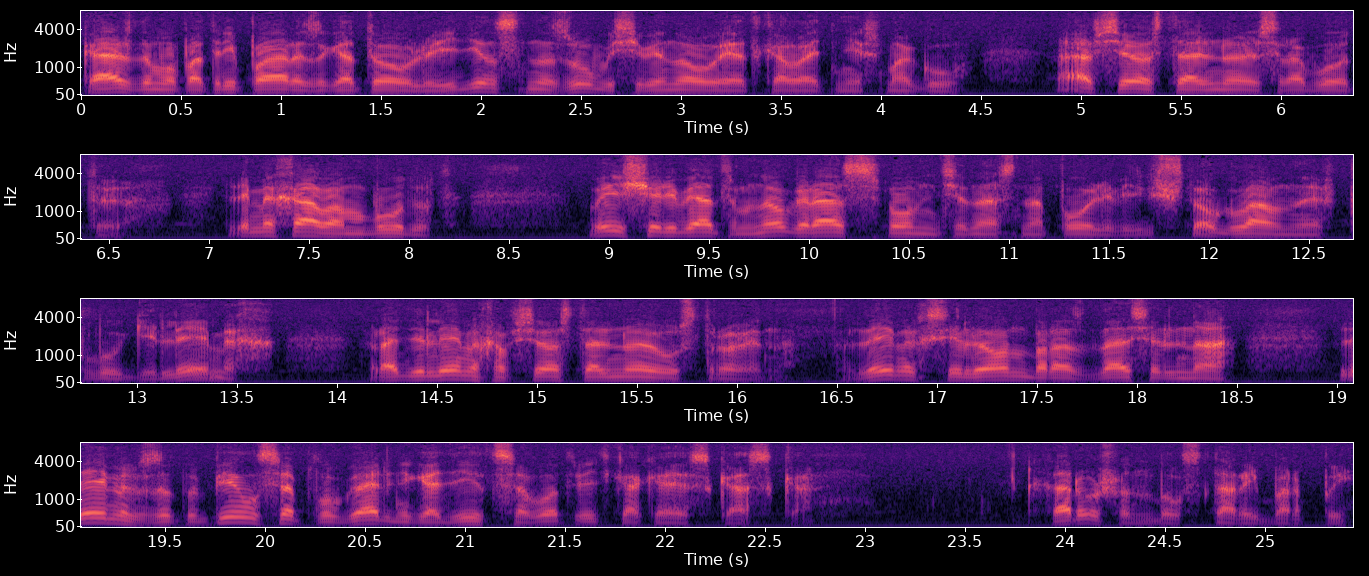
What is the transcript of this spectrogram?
Каждому по три пары заготовлю. Единственно, зубы себе новые отковать не смогу. А все остальное сработаю. Лемеха вам будут. Вы еще, ребята, много раз вспомните нас на поле. Ведь что главное в плуге? Лемех. Ради лемеха все остальное устроено. Лемех силен, борозда сильна. Лемех затупился, плугарь не годится. Вот ведь какая сказка. Хорош он был, старый Барпы.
